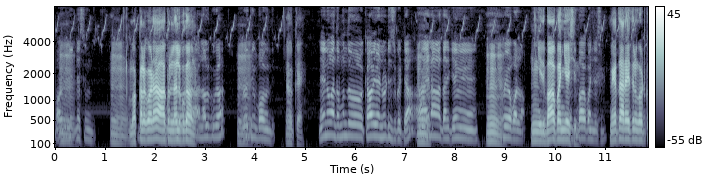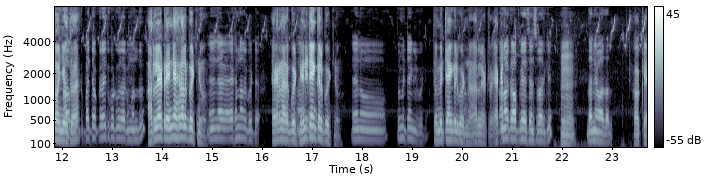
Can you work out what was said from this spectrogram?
బాగా మ్మ్. నీట్నెస్ ఉంది. ఉమ్, మొక్కలు కూడా ఆకులు నలుపుగా నలుపుగా గ్రోతింగ్ బాగుంది. ఓకే. నేను అంత ముందు కావ్య నోటీస్ కొట్టా. ఆయన దానికి ఏమి ఉపయోగపడలా. ఇది బాగా పనిచేసింది. బాగా పనిచేసింది. మిగతా రైతులు కొట్టుకోని చెబుతా ప్రతి ఒక్క రైతు కొట్టుకోదగ్గ మందు. అర లీటర్ ఎన్ని ఎకరాలకు కొట్టినావు? నేను ఎకనాలు కొట్టా. ఎకరన్నర కొట్టినావు. ఎన్ని ట్యాంకులు కొట్టినావు? నేను తొమ్మిది ట్యాంకులు కొట్టా. తొమ్మిది ట్యాంకులు కొట్టినావు. అర లీటర్. ఎక్కడ క్రాప్ సైన్స్ వారికి. ధన్యవాదాలు. ఓకే.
